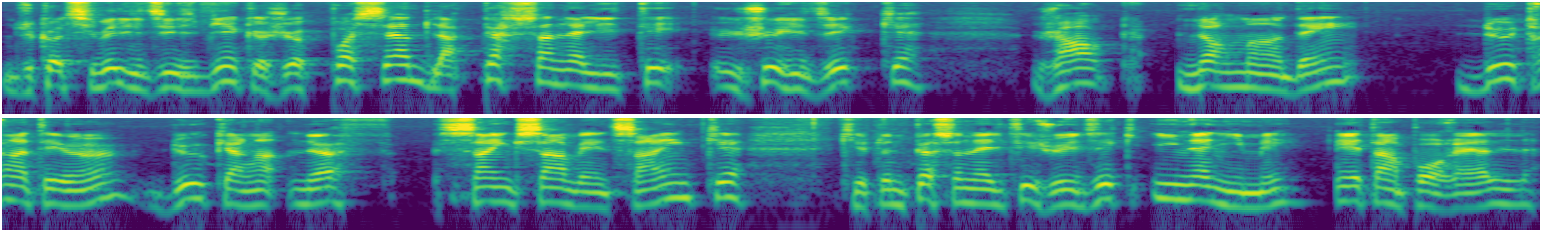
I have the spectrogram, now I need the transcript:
du Code civil, ils disent bien que je possède la personnalité juridique Jacques Normandin 231 249 525, qui est une personnalité juridique inanimée, intemporelle.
